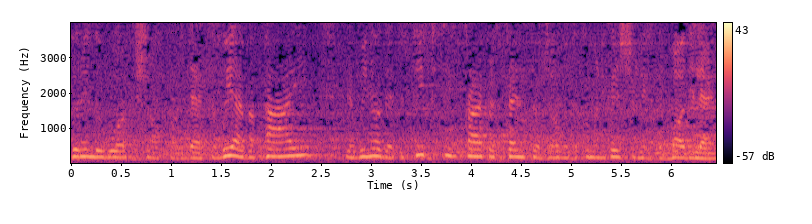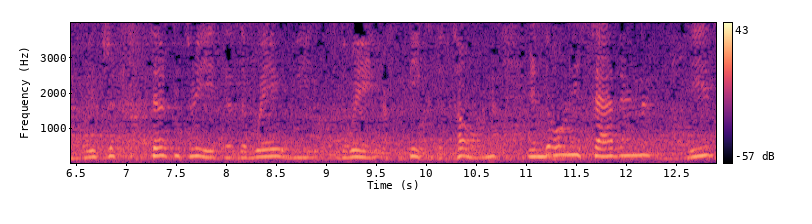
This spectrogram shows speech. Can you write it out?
during the workshop that we have a pie and we know that 55% of the communication is the body language, 33 is the way we, the way I speak, the tone, and only seven is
